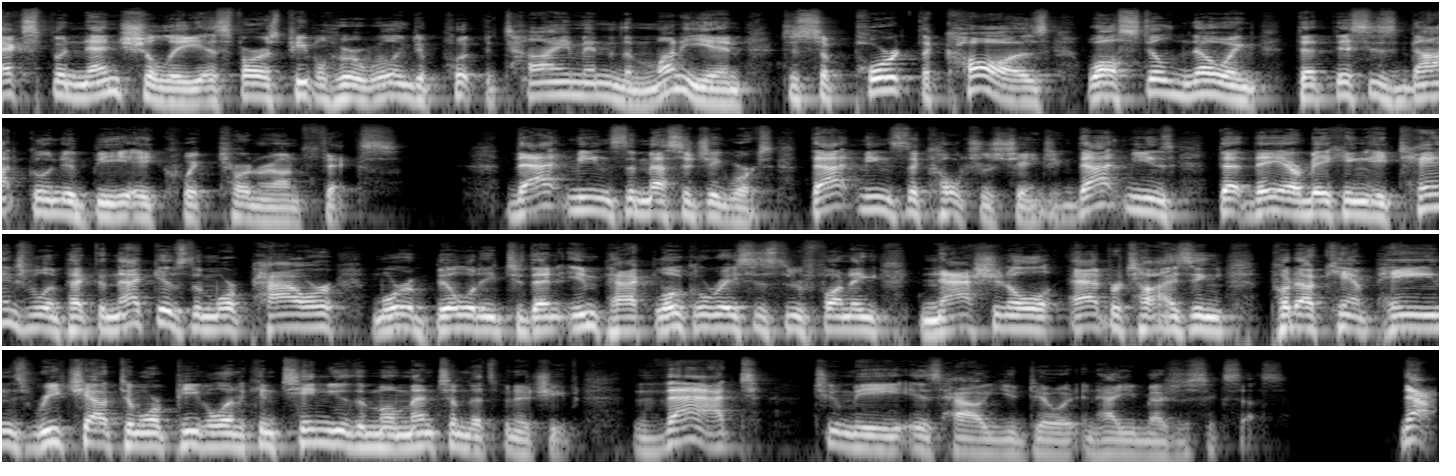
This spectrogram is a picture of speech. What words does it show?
exponentially as far as people who are willing to put the time in and the money in to support the cause while still knowing that this is not going to be a quick turnaround fix. That means the messaging works. That means the culture is changing. That means that they are making a tangible impact and that gives them more power, more ability to then impact local races through funding, national advertising, put out campaigns, reach out to more people and continue the momentum that's been achieved. That to me is how you do it and how you measure success. Now,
